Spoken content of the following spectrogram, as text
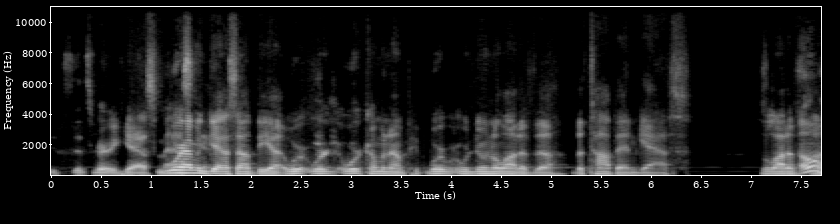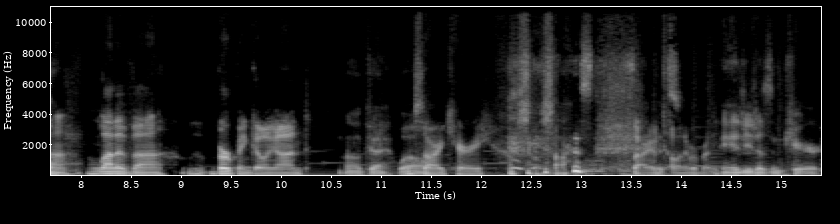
it's, it's very gas mask We're having gas out the. Uh, we're we're we're coming up. We're we're doing a lot of the the top end gas. There's a lot of Oh. uh, a lot of uh, burping going on. okay well I'm sorry, Carrie. I'm so sorry. sorry, I'm telling everybody. angie doesn't care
